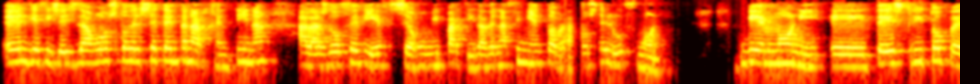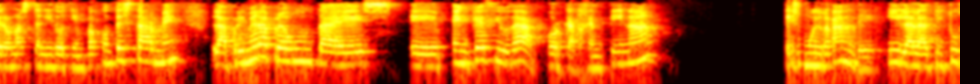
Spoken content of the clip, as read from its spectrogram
el 16 de agosto del 70 en Argentina a las 12.10, según mi partida de nacimiento. Abrazos de luz, Moni. Bien, Moni, eh, te he escrito, pero no has tenido tiempo a contestarme. La primera pregunta es, eh, ¿en qué ciudad? Porque Argentina es muy grande y la latitud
